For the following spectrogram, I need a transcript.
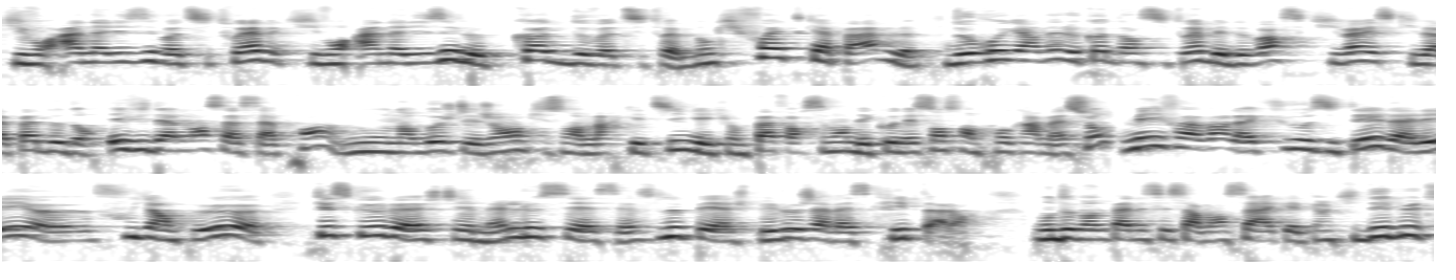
qui vont analyser votre site web, qui vont analyser le code de votre site web. Donc il faut être capable de regarder le code d'un site web et de voir ce qui va et ce qui va pas dedans. Évidemment, ça s'apprend. Nous, on embauche des gens qui sont en marketing et qui n'ont pas forcément des connaissances en programmation, mais il faut avoir la curiosité d'aller euh, fouiller un peu euh, qu'est-ce que le HTML, le CSS, le PHP, le JavaScript. Alors, on demande pas nécessairement ça à quelqu'un qui débute,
